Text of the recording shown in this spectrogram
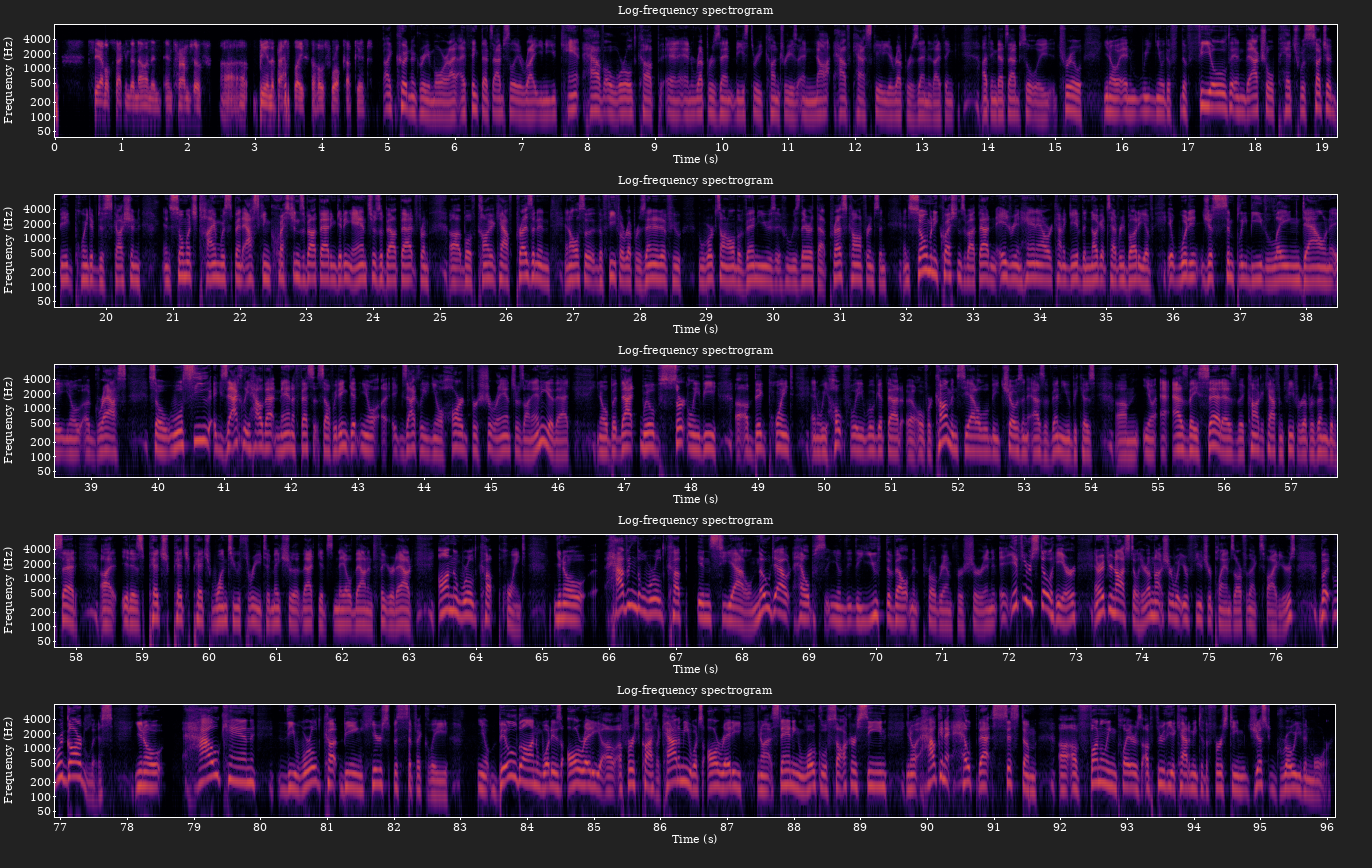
Seattle's second to none in, in terms of uh, being the best place to host World Cup games. I couldn't agree more. I, I, think that's absolutely right. You know, you can't have a World Cup and, and represent these three countries and not have Cascadia represented. I think I think that's absolutely true. You know, and we you know the the field and the actual pitch was such a big point of discussion, and so much time was spent asking questions about that and getting answers about that from uh, both Concacaf president and also the FIFA representative who who works on all the venues, who was there at that press conference, and and so many questions about that. And Adrian Hanauer kind of gave the nugget to everybody of it wouldn't just simply be laying down a you know a grass. So we'll see exactly how that manifests itself. We didn't get you know exactly you know hard for sure answers on any of that, you know, but that will certainly be a big point, and we hopefully will get that uh, overcome. And Seattle will be chosen as a venue because um, you know as they said, as the Concacaf and FIFA representative said, uh, it is pitch, pitch, pitch, one, two, three to make sure that that gets nailed down and figured out. On the World Cup point, you know, having the World Cup in Seattle no doubt helps, you know, the, the youth development program for sure. And if you're still here, or if you're not still here, I'm not sure what your future plans are for the next five years. But regardless, you know, how can the World Cup being here specifically you know build on what is already a, a first class academy what's already you know outstanding local soccer scene. You know how can it help that system uh, of funneling players up through the academy to the first team just grow even more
